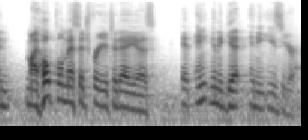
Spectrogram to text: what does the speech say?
And my hopeful message for you today is it ain't going to get any easier.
